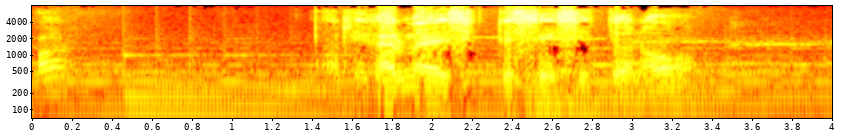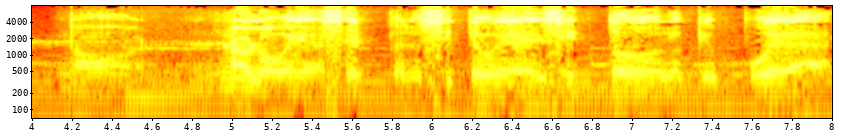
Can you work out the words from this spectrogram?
bueno, arriesgarme a decirte si existe o no, no, no lo voy a hacer, pero sí te voy a decir todo lo que pueda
